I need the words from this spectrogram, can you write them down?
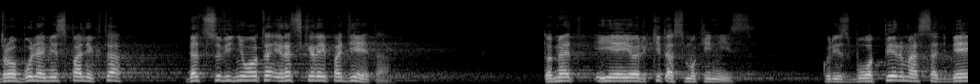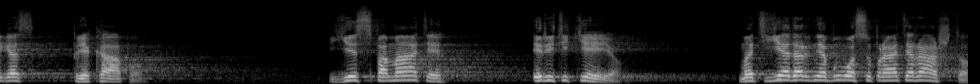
drobulėmis palikta, bet suviniota ir atskirai padėta. Tuomet įėjo ir kitas mokinys, kuris buvo pirmas atbėgęs prie kapo. Jis pamatė ir įtikėjo. Mat jie dar nebuvo supratę rašto,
